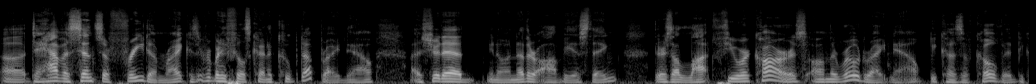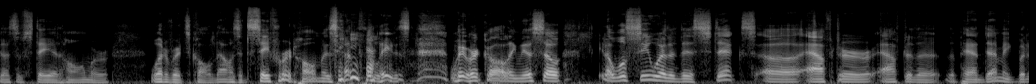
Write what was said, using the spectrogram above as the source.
uh, to have a sense of freedom, right? Because everybody feels kind of cooped up right now. I should add, you know, another obvious thing: there's a lot fewer cars on the road right now because of COVID, because of stay at home or whatever it's called now. Is it safer at home? Is that the latest way we're calling this? So, you know, we'll see whether this sticks uh, after after the the pandemic. But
